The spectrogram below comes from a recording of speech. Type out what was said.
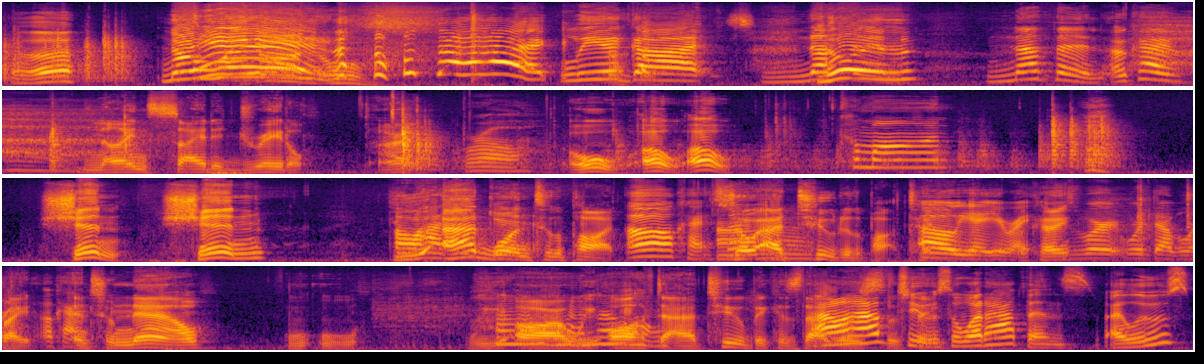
Uh, No way! it! Oh. what the heck? Leah got nothing. None. Nothing. Okay. Nine-sided dreidel. All right. Bro. Oh, oh, oh. Come on. Shin. Shin. Oh, you Oh, have to add one it. to the pot. Oh, okay. So uh-huh. add two to the pot. Oh, yeah, you're right, Okay. we're- we're doubling. Right. Okay. And so now, ooh, ooh, we are. We all have to add two because that I don't have the to. thing. So what happens? I lose?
